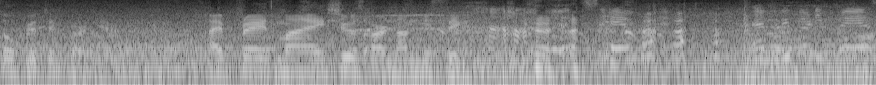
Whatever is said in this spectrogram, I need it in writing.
So beautiful here. I prayed my shoes are not missing. Same. Everybody prays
